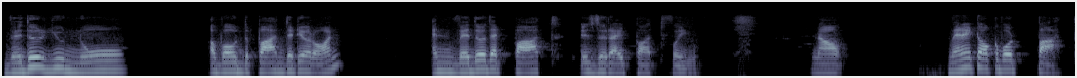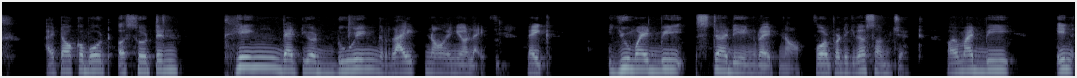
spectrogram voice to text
whether you know about the path that you're on and whether that path is the right path for you. Now, when I talk about path, I talk about a certain thing that you're doing right now in your life. Like you might be studying right now for a particular subject, or you might be in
